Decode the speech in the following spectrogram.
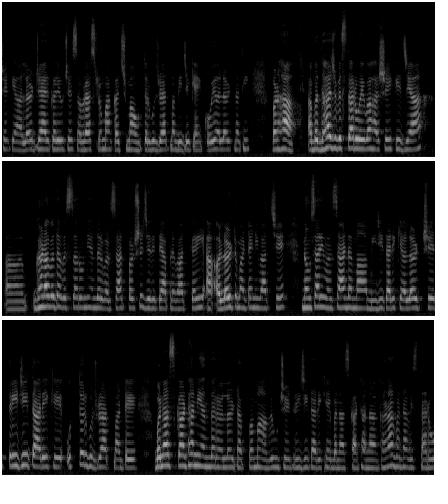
છે ત્યાં અલર્ટ જાહેર કર્યું છે. સૌરાષ્ટ્રમાં, કચ્છમાં, ઉત્તર ગુજરાતમાં બીજે ક્યાંય કોઈ અલર્ટ નથી. પણ હા, આ બધા જ વિસ્તારો એવા હશે કે જ્યાં ઘણા બધા વિસ્તારોની અંદર વરસાદ પડશે, જે રીતે આપણે વાત કરી, આ અલર્ટ માટેની વાત છે. નવસારી વલસાડમાં બીજી તારીખે અલર્ટ છે, ત્રીજી તારીખે ઉત્તર ગુજરાત માટે બનાસકાંઠાની અંદર અલર્ટ આપવામાં આવ્યું છે. ત્રીજી તારીખે બનાસકાંઠાના ઘણા બધા વિસ્તારો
